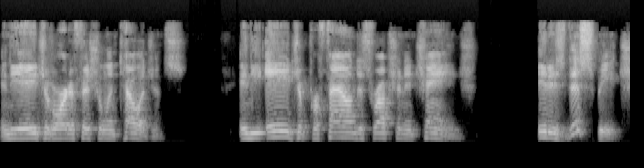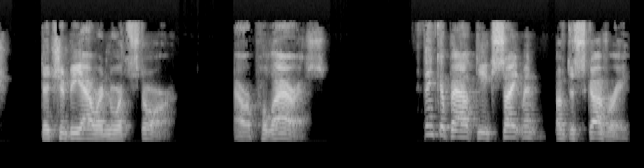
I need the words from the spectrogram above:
in the age of artificial intelligence, in the age of profound disruption and change, it is this speech that should be our North Star, our Polaris. Think about the excitement of discovery.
